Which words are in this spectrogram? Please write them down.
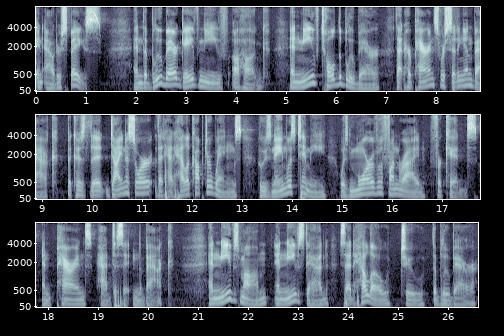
in outer space. And the blue bear gave Neve a hug. And Neve told the blue bear that her parents were sitting in back because the dinosaur that had helicopter wings, whose name was Timmy, was more of a fun ride for kids, and parents had to sit in the back. And Neve's mom and Neve's dad said hello to the blue bear.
